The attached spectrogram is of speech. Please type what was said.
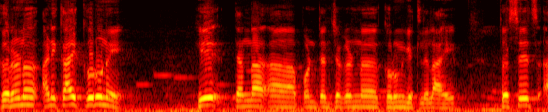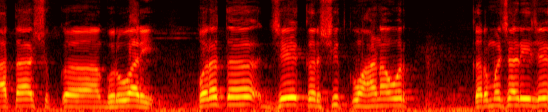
करणं आणि काय करू नये हे त्यांना आपण त्यांच्याकडनं करून घेतलेलं आहे. तसेच आता शुक गुरुवारी परत जे कर्षित वाहनावर कर्मचारी जे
